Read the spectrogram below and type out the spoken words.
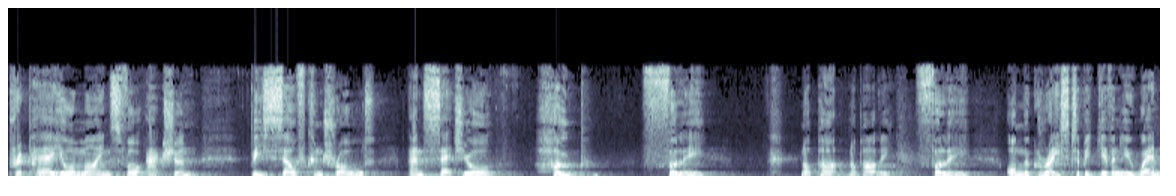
prepare your minds for action, be self controlled, and set your hope fully, not, part, not partly, fully on the grace to be given you when?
